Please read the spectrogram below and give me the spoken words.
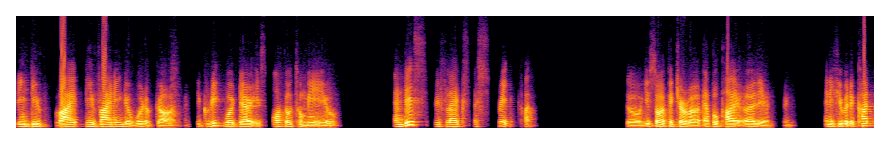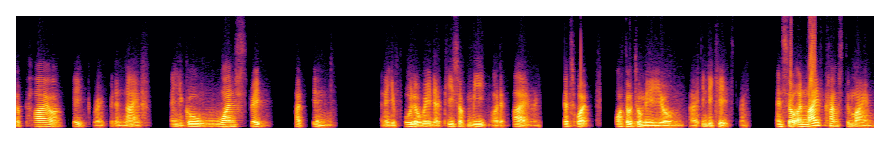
being divide, dividing the Word of God, the Greek word there is orthotomeo. And this reflects a straight cut. So you saw a picture of an apple pie earlier, right? And if you were to cut a pie or cake, right, with a knife, and you go one straight cut in, and then you pull away that piece of meat or that pie. Right? That's what orthotomeo uh, indicates, right? And so a knife comes to mind.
